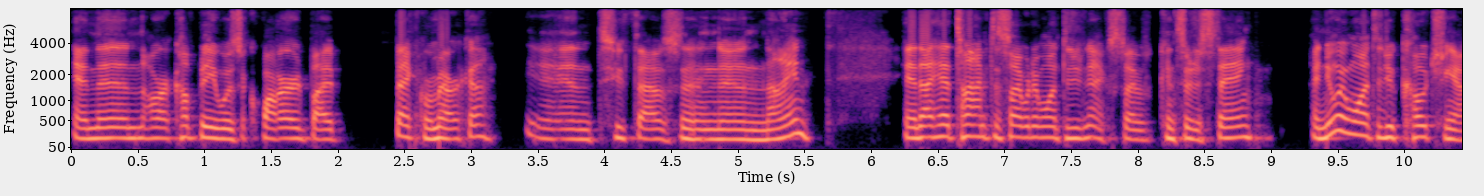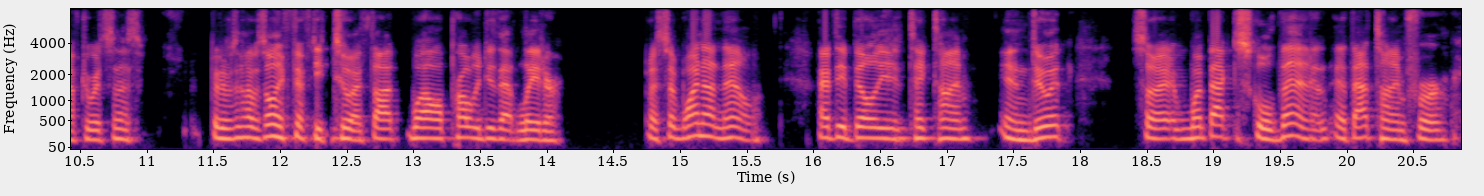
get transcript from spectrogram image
And then our company was acquired by Bank of America in 2009. And I had time to decide what I wanted to do next. I considered staying. I knew I wanted to do coaching afterwards, but was, I was only 52. I thought, well, I'll probably do that later. But I said, why not now? I have the ability to take time and do it. So I went back to school then at that time for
